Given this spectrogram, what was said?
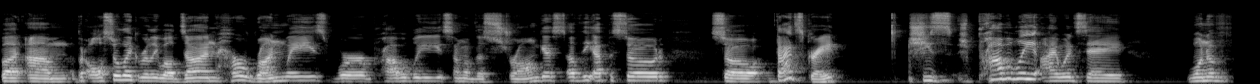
but um, but also like really well done. Her runways were probably some of the strongest of the episode, so that's great. She's probably, I would say, one of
